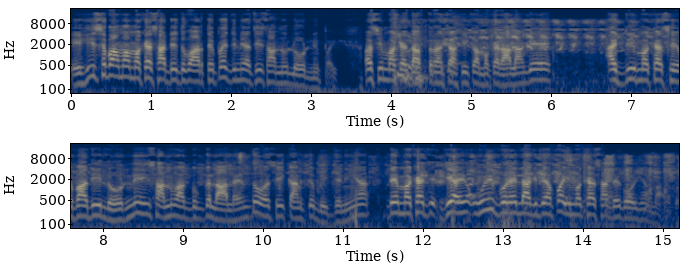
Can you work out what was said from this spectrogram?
ਇਹੀ ਸਭਾਵਾਂ ਮੈਂ ਕਿਹਾ ਸਾਡੇ ਦੁਆਰ ਤੇ ਭੇਜਣੇ ਅਸੀਂ ਸਾਨੂੰ ਲੋੜ ਨਹੀਂ ਪਈ। ਅਸੀਂ ਮੈਂ ਕਿਹਾ ਦਫ਼ਤਰਾਂ ਚ ਆ ਕੇ ਕੰਮ ਕਰਾ ਲਾਂਗੇ। ਐਡੀ ਮੈਂ ਕਿਹਾ ਸੇਵਾ ਦੀ ਲੋੜ ਨਹੀਂ ਸਾਨੂੰ ਅੱਗ ਉੱਗ ਲਾ ਲੈਣ ਦੋ ਅਸੀਂ ਕਣਕ ਬੀਜਣੀ ਆ। ਤੇ ਮੈਂ ਕਿਹਾ ਜੇ- ਜੇ ਅਸੀਂ ਉਹੀ ਬੁਰੇ ਲੱਗਦੇ ਆ ਭਾਈ ਮੈਂ ਕਿਹਾ ਸਾਡੇ ਗੋਲੀਆਂ ਮਾਰ ਦੋ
